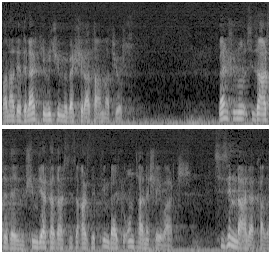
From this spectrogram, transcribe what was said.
Bana dediler ki niçin mübeşşiratı anlatıyorsun? Ben şunu size arz edeyim. Şimdiye kadar size arz ettiğim belki on tane şey vardır. Sizinle alakalı.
